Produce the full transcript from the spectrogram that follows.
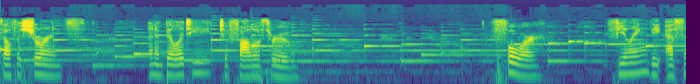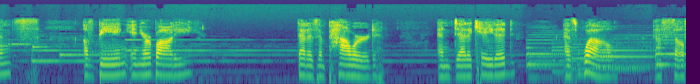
self assurance and ability to follow through. Four, feeling the essence of being in your body that is empowered and dedicated as well as self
